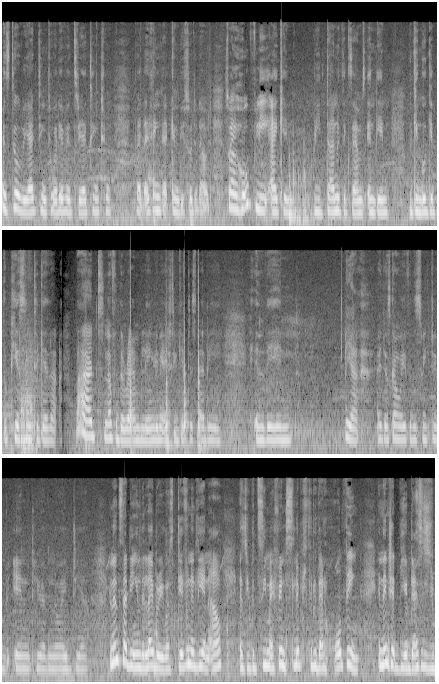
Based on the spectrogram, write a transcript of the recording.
is still reacting to whatever it's reacting to, but I think that can be sorted out. So I hopefully I can be done with exams and then we can go get the piercing together. But enough with the rambling. Let me actually get to study. and then yeah i just can't wait for this week to end. You have no idea. And then studying in the library was definitely an hour as you could see my friend slipped through that whole thing. And then she had the audacity to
